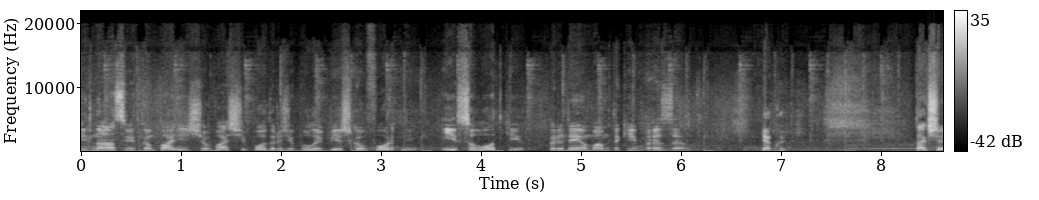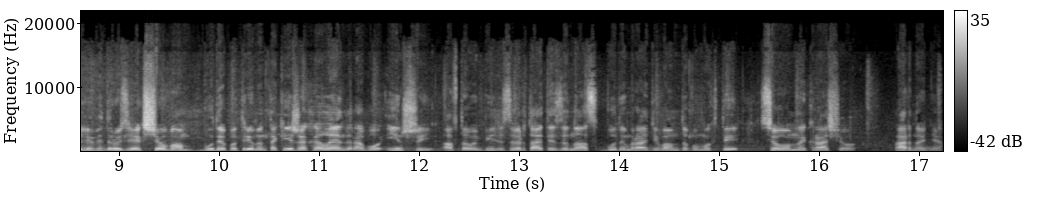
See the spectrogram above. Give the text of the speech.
Від нас, від компанії, щоб ваші подорожі були більш комфортні і солодкі, передаємо вам такий презент. Дякую. Так що, любі друзі, якщо вам буде потрібен такий же Хелендер або інший автомобіль, звертайтесь до нас, будемо раді вам допомогти. Всього вам найкращого, гарного дня!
